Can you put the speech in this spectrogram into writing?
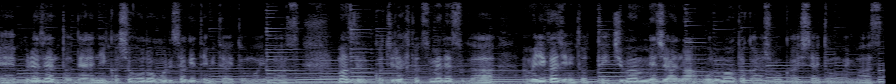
えー、プレゼントで2箇所ほど掘り下げてみたいと思います。まずこちら1つ目ですがアメリカ人にとって一番メジャーなウォルマートから紹介したいと思います。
